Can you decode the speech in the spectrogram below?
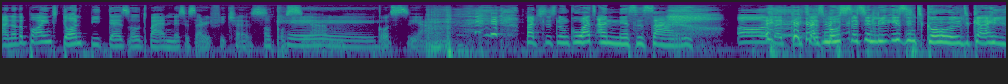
another point don't be dazzled by unnecessary features Okay. Yeah. But sis Nonku, what's unnecessary? All that glitters most certainly isn't gold, guys.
